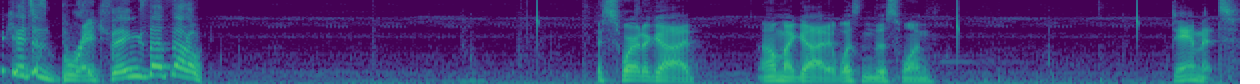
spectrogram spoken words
You can't just break things. That's not okay. I swear to God. Oh my God, it wasn't this one. Damn it.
